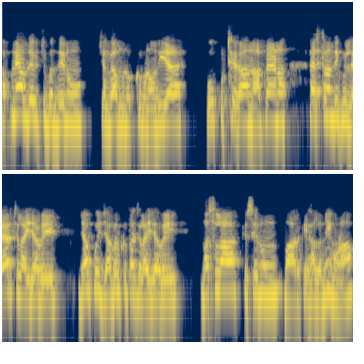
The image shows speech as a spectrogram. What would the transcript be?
ਆਪਣੇ ਆਪ ਦੇ ਵਿੱਚ ਬੰਦੇ ਨੂੰ ਚੰਗਾ ਮਨੁੱਖ ਬਣਾਉਂਦੀ ਹੈ, ਉਹ ਪੁੱਠੇ ਰਾਹ ਨਾ ਪੈਣ, ਇਸ ਤਰ੍ਹਾਂ ਦੀ ਕੋਈ ਲਹਿਰ ਚਲਾਈ ਜਾਵੇ ਜਾਂ ਕੋਈ ਜਾਗਰੂਕਤਾ ਚਲਾਈ ਜਾਵੇ, ਮਸਲਾ ਕਿਸੇ ਨੂੰ ਮਾਰ ਕੇ ਹੱਲ ਨਹੀਂ ਹੋਣਾ।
